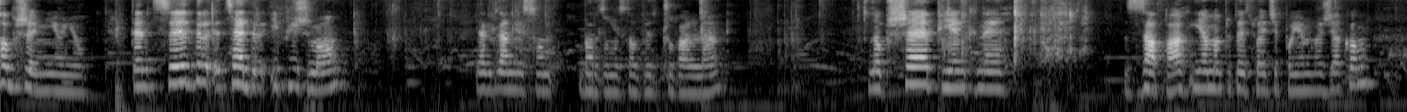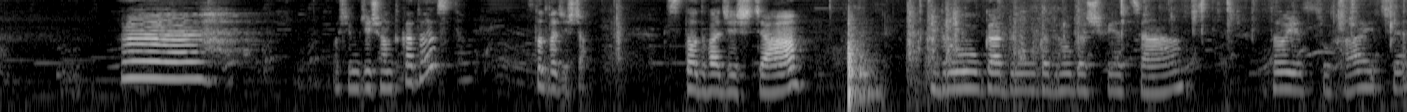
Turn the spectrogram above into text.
Dobrze, Miuniu. Ten cydr, cedr i piżmo jak dla mnie są bardzo mocno wyczuwalne. No przepiękny zapach. Ja mam tutaj, słuchajcie, pojemność jaką? Eee, 80 to jest? 120. 120. Druga, druga, druga świeca. To jest, słuchajcie,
